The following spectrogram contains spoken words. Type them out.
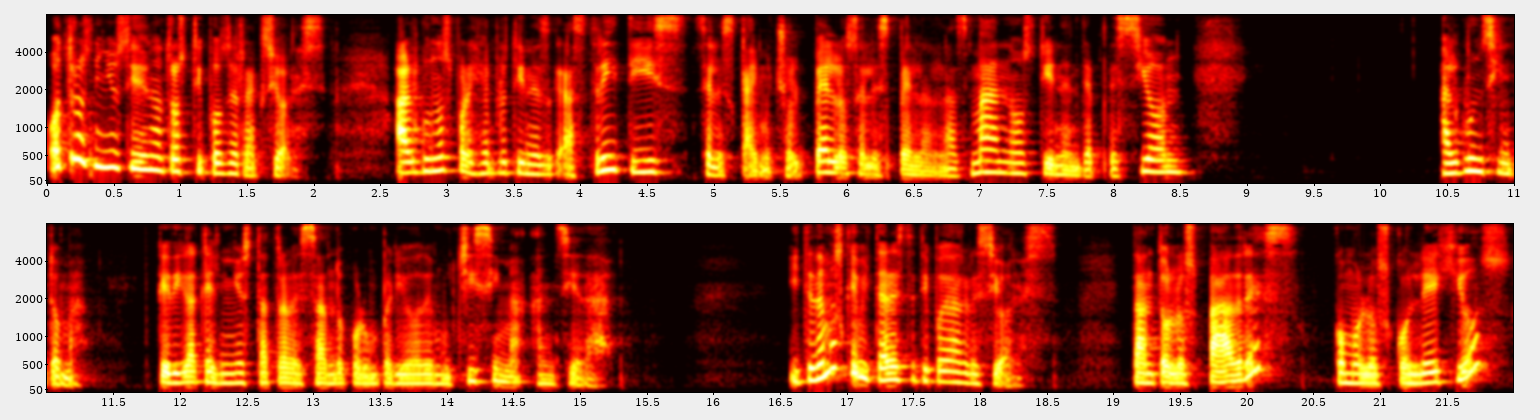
Otros niños tienen otros tipos de reacciones. Algunos, por ejemplo, tienen gastritis, se les cae mucho el pelo, se les pelan las manos, tienen depresión. Algún síntoma que diga que el niño está atravesando por un periodo de muchísima ansiedad. Y tenemos que evitar este tipo de agresiones, tanto los padres como los colegios.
